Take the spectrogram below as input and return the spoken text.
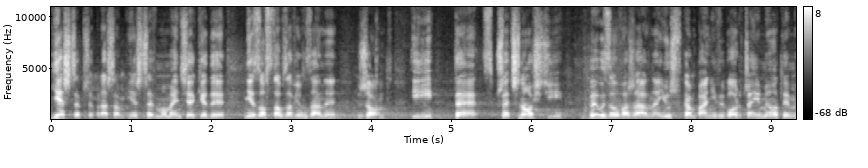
jeszcze, przepraszam, jeszcze w momencie, kiedy nie został zawiązany rząd. I te sprzeczności były zauważalne już w kampanii wyborczej. My o tym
